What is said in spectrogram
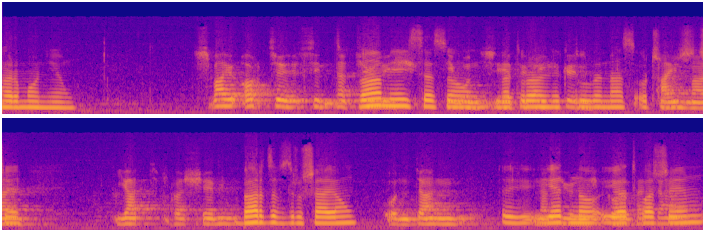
harmonię. Dwa miejsca są bewegen. które nas oczywiście bardzo wzruszają. Y, Jedno Yad. Vashem,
